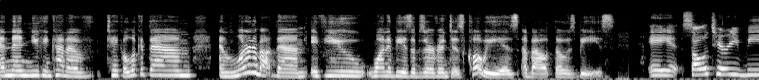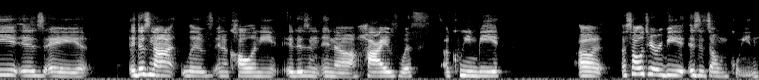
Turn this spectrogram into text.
and then you can kind of take a look at them and learn about them if you want to be as observant as Chloe is about those bees. A solitary bee is a it does not live in a colony. It isn't in a hive with a queen bee. Uh, a solitary bee is its own queen.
